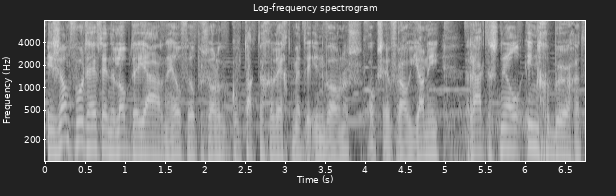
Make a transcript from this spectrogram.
In Zandvoort heeft hij in de loop der jaren heel veel persoonlijke contacten gelegd met de inwoners. Ook zijn vrouw Jannie raakte snel ingeburgerd.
